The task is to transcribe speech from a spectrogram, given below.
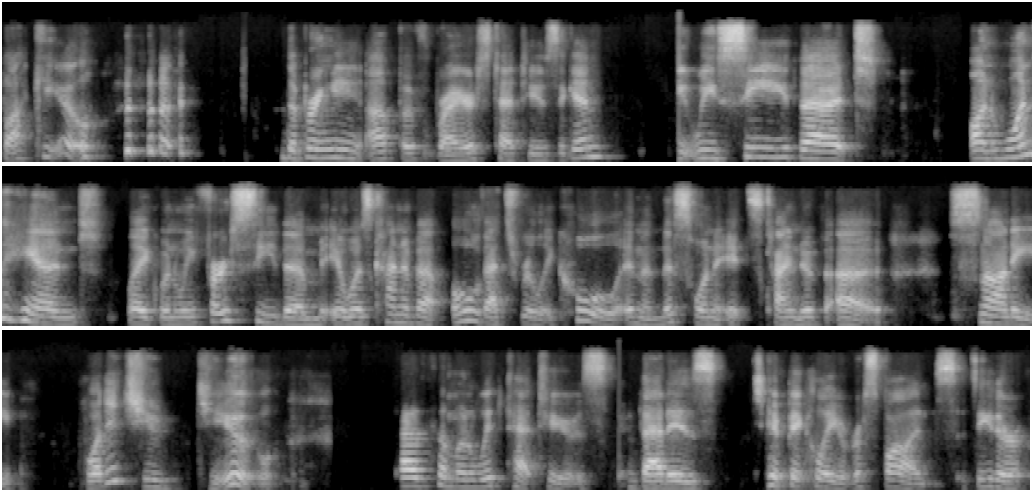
Fuck you. the bringing up of Briar's tattoos again. We see that on one hand, like when we first see them, it was kind of a, oh, that's really cool. And then this one, it's kind of a snotty, what did you do? As someone with tattoos, that is typically a response. It's either,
